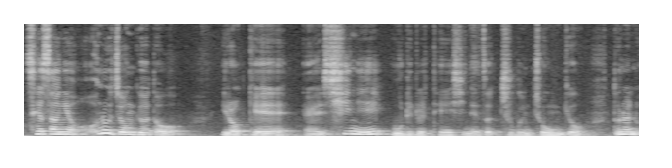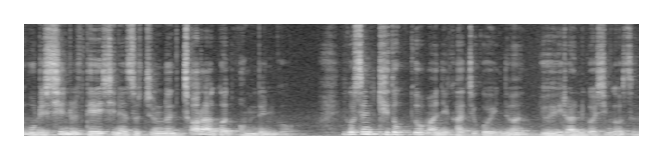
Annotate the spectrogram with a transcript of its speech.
세상에 어느 종교도 이렇게 신이 우리를 대신해서 죽은 종교 또는 우리 신을 대신해서 죽는 철학은 없는 거. 이것은 기독교만이 가지고 있는 유일한 것인 것을.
